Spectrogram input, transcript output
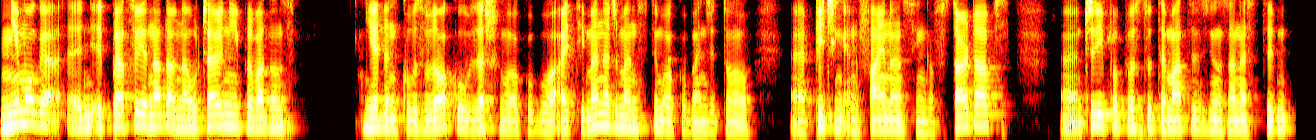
nie mogę, e, pracuję nadal na uczelni, prowadząc jeden kurs w roku. W zeszłym roku było IT Management, w tym roku będzie to e, Pitching and Financing of Startups, e, czyli po prostu tematy związane z tym,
